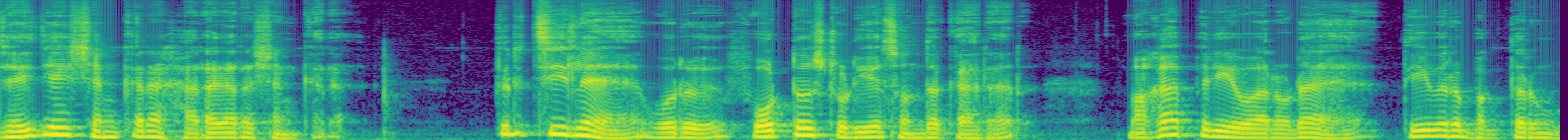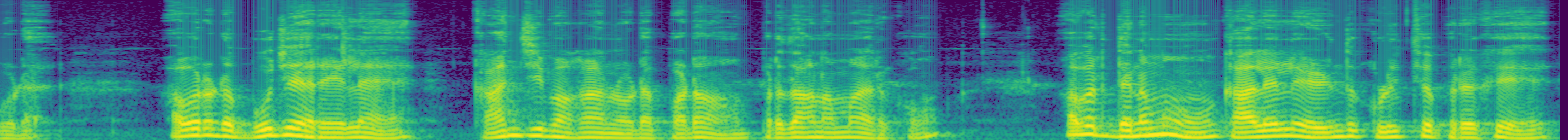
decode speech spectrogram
ஜெய் ஜெய்சங்கர ஹரஹர சங்கர. திருச்சியில் ஒரு ஃபோட்டோ ஸ்டுடியோ சொந்தக்காரர் மகா பெரியவாரோட தீவிர பக்தரும் கூட. அவரோட பூஜை அறையில் காஞ்சி மகானோட படம் பிரதானமாக இருக்கும். அவர் தினமும் காலையில் எழுந்து குளித்த பிறகு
